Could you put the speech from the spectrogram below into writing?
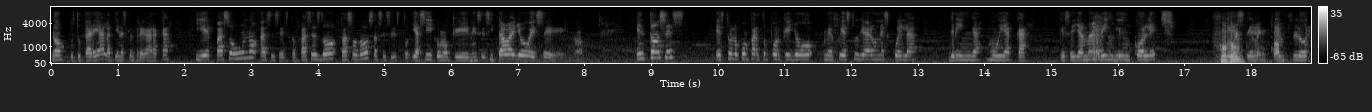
no, pues tu tarea la tienes que entregar acá. Y eh, paso uno, haces esto, pases do, paso dos, haces esto. Y así como que necesitaba yo ese, ¿no? Entonces, esto lo comparto porque yo me fui a estudiar a una escuela gringa muy acá, que se llama Ringling College. Este, en, Flor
